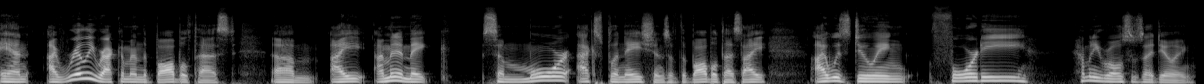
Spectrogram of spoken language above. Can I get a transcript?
and I really recommend the bobble test. Um, I I'm going to make some more explanations of the bobble test. I I was doing 40. How many rolls was I doing?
